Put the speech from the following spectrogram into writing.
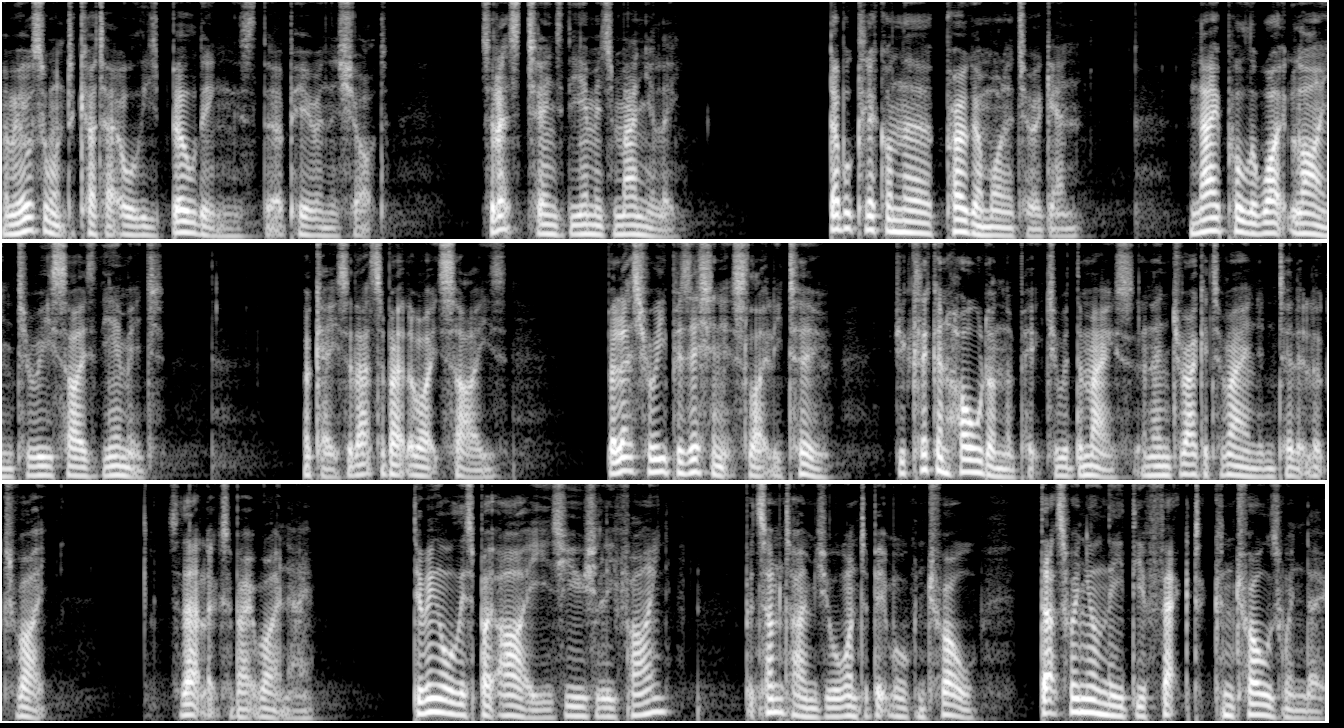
and we also want to cut out all these buildings that appear in the shot. So let's change the image manually. Double click on the program monitor again. Now pull the white line to resize the image. Okay, so that's about the right size. But let's reposition it slightly too. If you click and hold on the picture with the mouse and then drag it around until it looks right. So that looks about right now. Doing all this by eye is usually fine, but sometimes you'll want a bit more control. That's when you'll need the Effect Controls window.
